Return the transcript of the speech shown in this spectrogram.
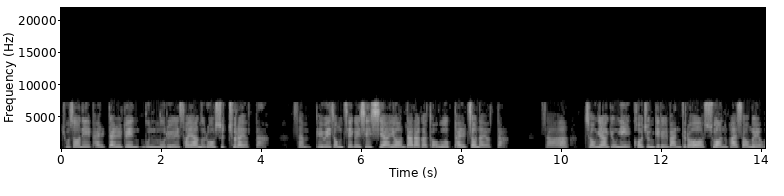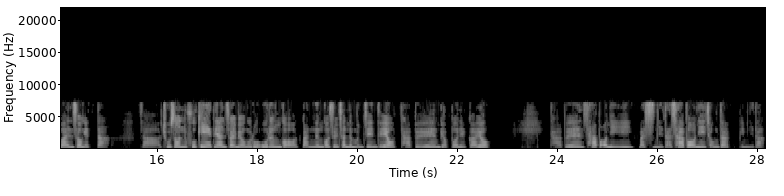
조선에 발달된 문물을 서양으로 수출하였다. 3. 배회 정책을 실시하여 나라가 더욱 발전하였다. 4. 정약용이 거중기를 만들어 수원 화성을 완성했다. 자, 조선 후기에 대한 설명으로 옳은 것, 맞는 것을 찾는 문제인데요. 답은 몇 번일까요? 답은 4번이 맞습니다. 4번이 정답입니다.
